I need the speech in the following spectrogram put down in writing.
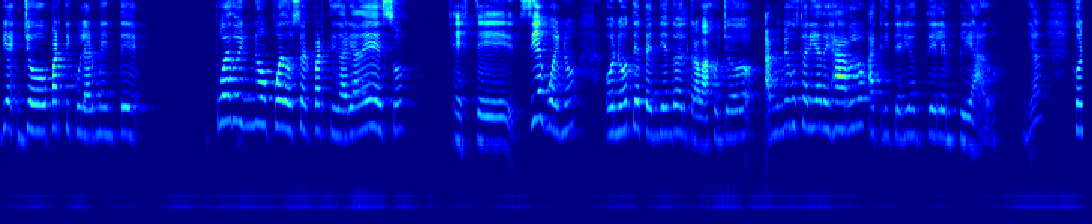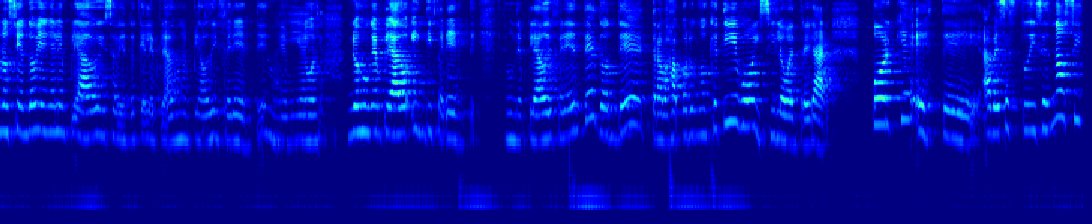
Bien, yo particularmente puedo y no puedo ser partidaria de eso, este, sí es bueno o no, dependiendo del trabajo. Yo, a mí me gustaría dejarlo a criterio del empleado, ¿ya? Conociendo bien el empleado y sabiendo que el empleado es un empleado diferente, es un em- no, es, no es un empleado indiferente, es un empleado diferente donde trabaja por un objetivo y sí lo va a entregar. Porque este, a veces tú dices, no, sí,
